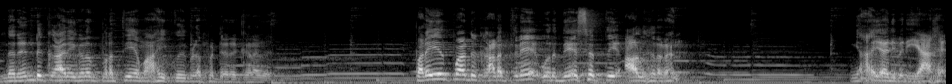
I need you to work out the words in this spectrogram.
இந்த ரெண்டு காரியங்களும் பிரத்யேகமாக குறிப்பிடப்பட்டிருக்கிறது. படையற்பாட்டு காலத்திலே ஒரு தேசத்தை ஆளுகிறவன் நியாயாதிபதியாக.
